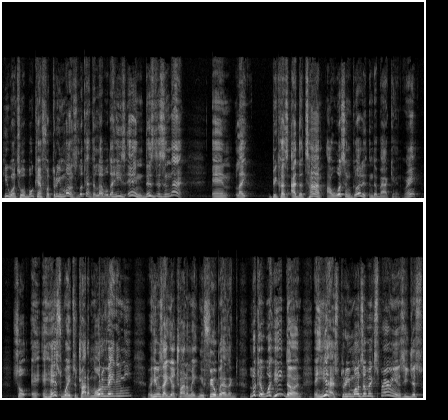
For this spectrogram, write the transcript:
he went to a boot camp for three months. Look at the level that he's in, this, this, and that. And like, because at the time, I wasn't good in the back end, right? So in his way to try to motivate me, he was like, "You're trying to make me feel bad." like, look at what he done, and he has three months of experience. He just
